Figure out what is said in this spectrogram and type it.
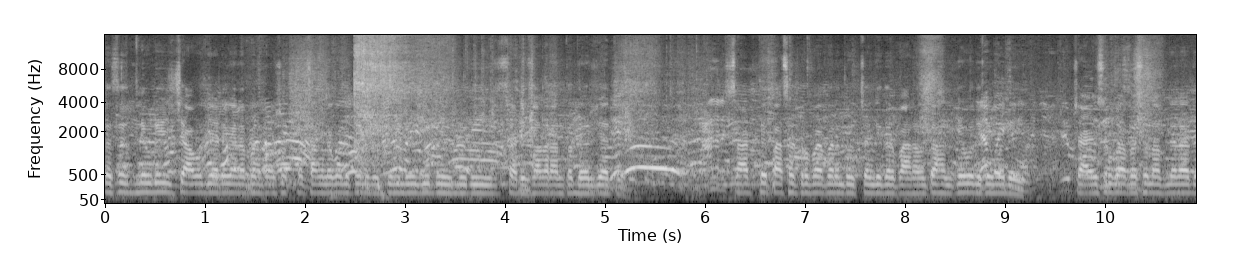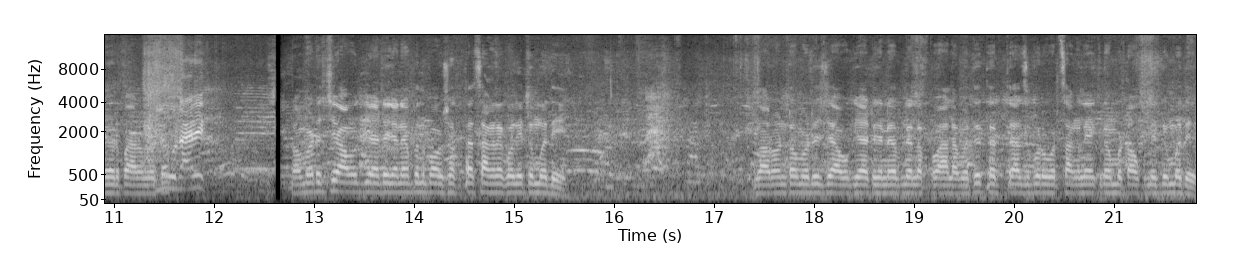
तसंच निवडीची आवक या ठिकाणी आपण पाहू शकता. चांगल्या क्वालिटीमध्ये पिंडीची निवडीसाठी साधारणतः दर जाते. साठ ते पासष्ट रुपयापर्यंत उच्चांकी दर पाहायला होता हलक्या क्वालिटीमध्ये चाळीस रुपयापासून आपल्याला दर पाहायला मिळतात. टोमॅटोची आवक या ठिकाणी आपण पाहू शकता चांगल्या क्वालिटीमध्ये गारवण टोमॅटोची आवक या ठिकाणी आपल्याला पाहायला मिळते. तर त्याचबरोबर चांगल्या एक नंबर टॉप क्वालिटीमध्ये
